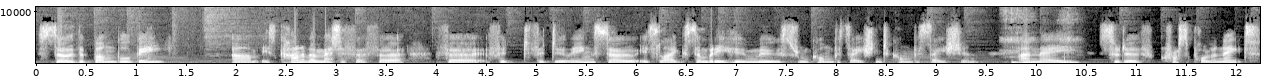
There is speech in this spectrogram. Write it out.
so the bumblebee um, is kind of a metaphor for for for for doing. So it's like somebody who moves from conversation to conversation, mm-hmm. and they mm-hmm. sort of cross pollinate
